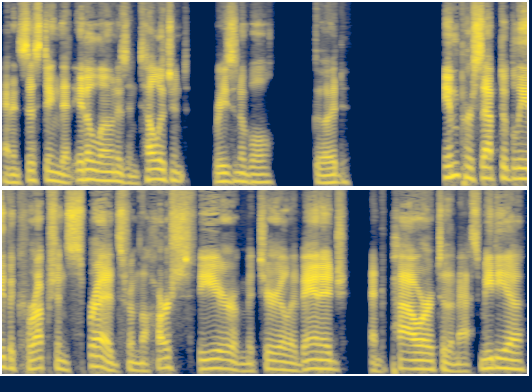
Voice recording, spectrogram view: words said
and insisting that it alone is intelligent, reasonable, good. Imperceptibly, the corruption spreads from the harsh sphere of material advantage and power to the mass media,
